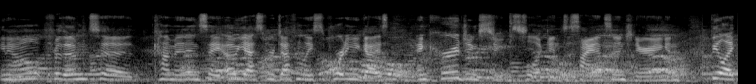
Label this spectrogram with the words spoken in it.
you know, for them to come in and say, oh yes, we're definitely supporting you guys, encouraging students to look into science and engineering and be like,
